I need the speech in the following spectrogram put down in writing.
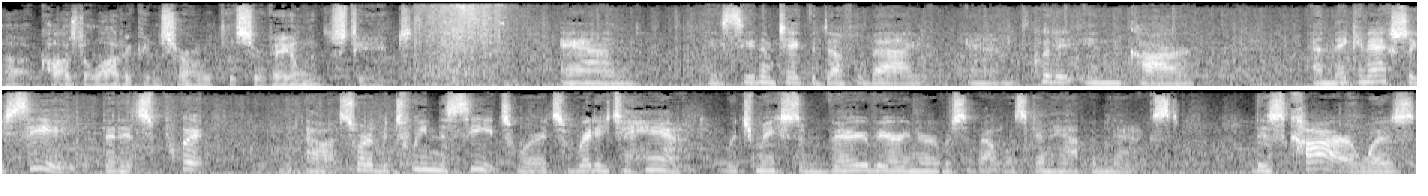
uh, caused a lot of concern with the surveillance teams. And they see them take the duffel bag and put it in the car, and they can actually see that it's put uh, sort of between the seats where it's ready to hand, which makes them very, very nervous about what's going to happen next. This car was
